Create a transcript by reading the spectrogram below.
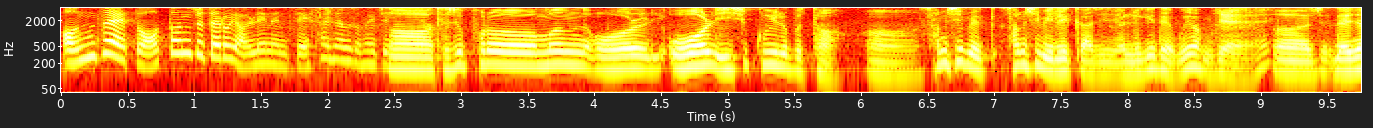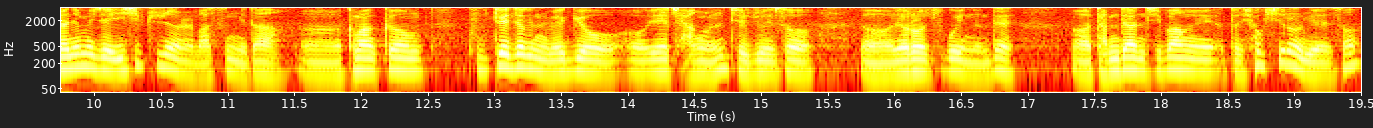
언제 또 어떤 주제로 열리는지 설명 좀 해주시죠. 어, 제주 포럼은 5월, 5월 29일부터 어, 30일, 31일까지 열리게 되고요. 예. 어, 내년이면 이제 20주년을 맞습니다. 어, 그만큼 국제적인 외교의 장을 제주에서 어, 열어주고 있는데 어, 담대한 지방의 어떤 혁신을 위해서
